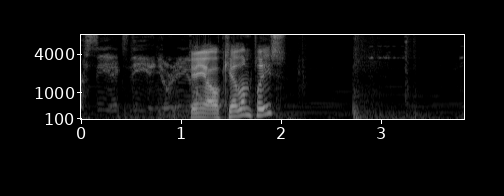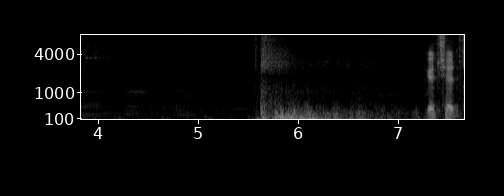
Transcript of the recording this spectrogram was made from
RCXD in your AO. Can y'all kill him, please? Good shit.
